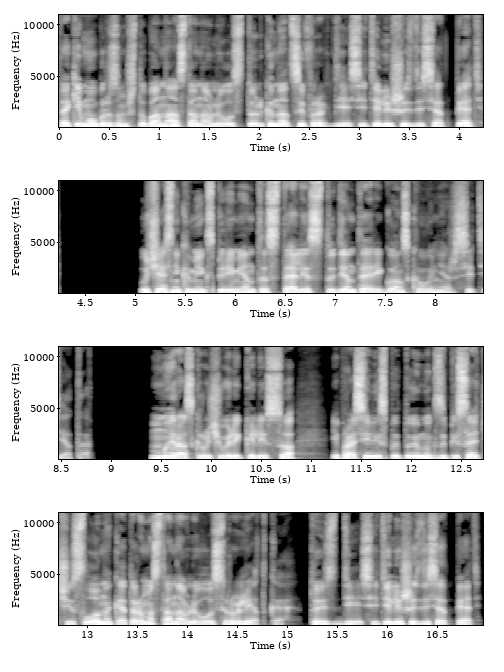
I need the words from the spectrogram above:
таким образом, чтобы она останавливалась только на цифрах 10 или 65. Участниками эксперимента стали студенты Орегонского университета. Мы раскручивали колесо и просили испытуемых записать число, на котором останавливалась рулетка, то есть 10 или 65.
